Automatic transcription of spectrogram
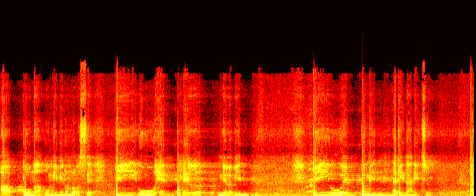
a puma hum himinom ro se p u m pel nilovin p u m pumin atina ni chu a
